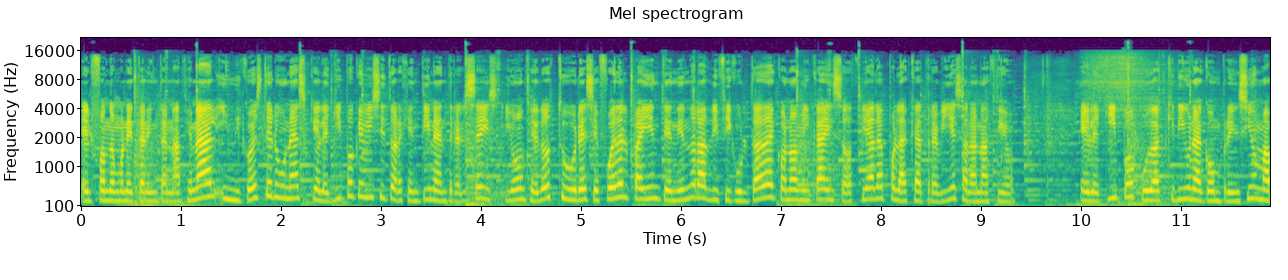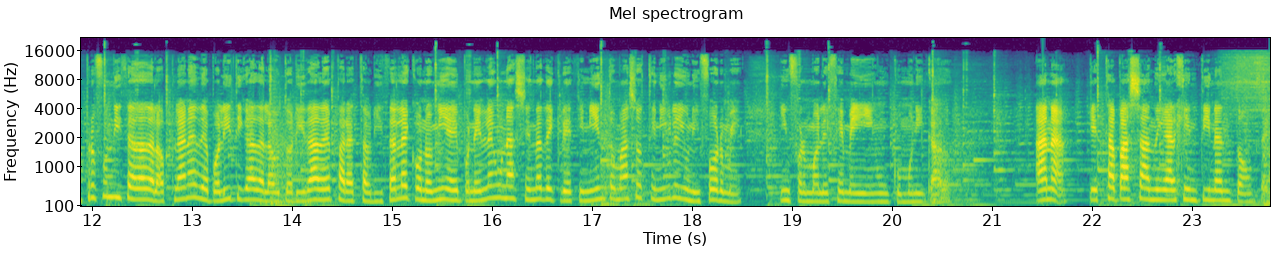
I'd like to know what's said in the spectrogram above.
El Fondo Monetario Internacional indicó este lunes que el equipo que visitó Argentina entre el 6 y 11 de octubre se fue del país entendiendo las dificultades económicas y sociales por las que atraviesa la nación. El equipo pudo adquirir una comprensión más profundizada de los planes de política de las autoridades para estabilizar la economía y ponerla en una senda de crecimiento más sostenible y uniforme, informó el FMI en un comunicado. Ana, ¿qué está pasando en Argentina entonces?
